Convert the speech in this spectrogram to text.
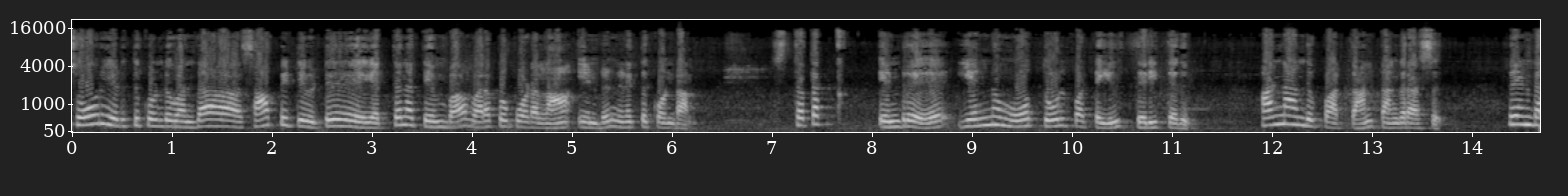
சோறு எடுத்துக்கொண்டு வந்தா சாப்பிட்டு விட்டு எத்தனை தெம்பா வரப்பு போடலாம் என்று நினைத்து கொண்டான். ஸ்ததக் என்று என்னமோ தோள்பட்டையில் தெரித்தது. அண்ணாந்து பார்த்தான் தங்கராசு. ரெண்டு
